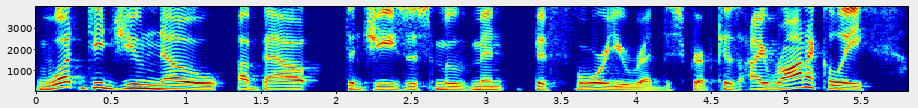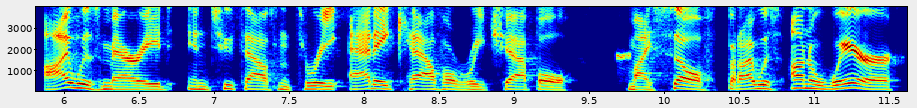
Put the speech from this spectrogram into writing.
What did you know about the Jesus movement before you read the script? Because ironically, I was married in 2003 at a Calvary chapel myself, but I was unaware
